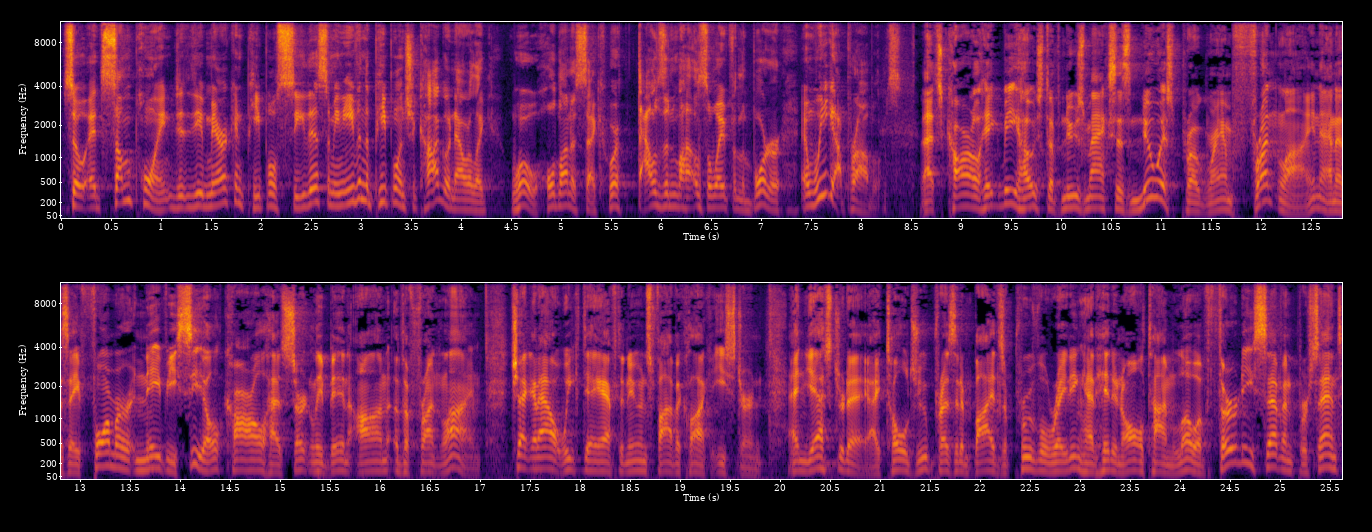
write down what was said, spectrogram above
So at some point, did the American people see this? I mean, even the people in Chicago now are like, whoa, hold on a sec. A thousand miles away from the border and we got problems. That's Carl Higbie, host of Newsmax's newest program, Frontline. And as a former Navy SEAL, Carl has certainly been on the front line. Check it out weekday afternoons, 5 o'clock Eastern. And yesterday, I told you President Biden's approval rating had hit an all time low of 37%,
